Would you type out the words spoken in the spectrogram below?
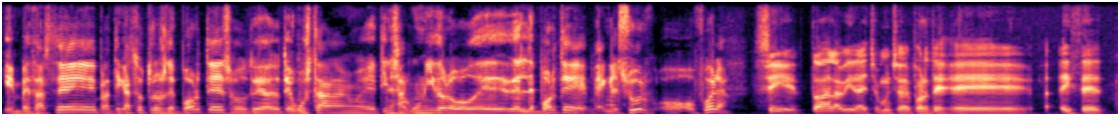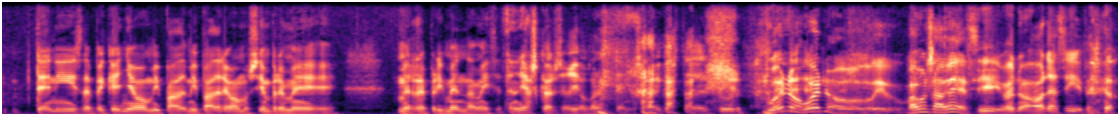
¿Y empezaste, practicaste otros deportes o te, gusta, eh, tienes algún ídolo del deporte en el surf o, fuera? Sí, toda la vida he hecho mucho deporte. Eh, hice tenis de pequeño, mi, mi padre, vamos, siempre me me reprimenda, me dice, tendrías que haber seguido con el tenis, el esto del surf. bueno, bueno, vamos a ver. Sí, bueno, ahora sí, pero,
